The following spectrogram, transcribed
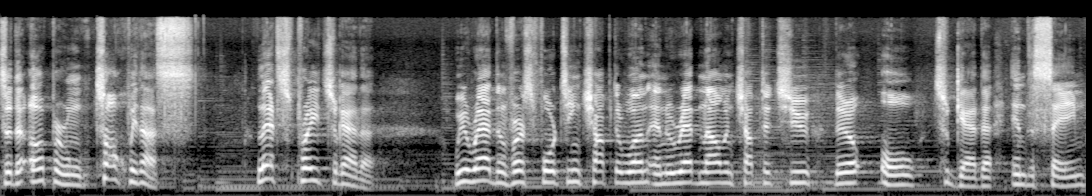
to the upper room, talk with us. Let's pray together. We read in verse 14, chapter 1, and we read now in chapter 2, they're all together in the same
